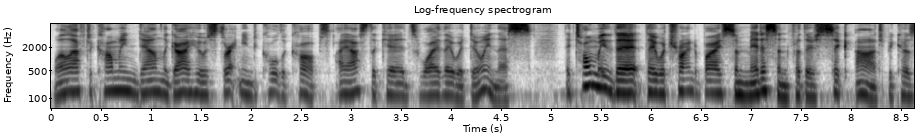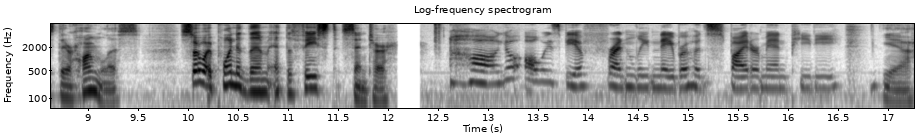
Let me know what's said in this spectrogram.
Well, after calming down the guy who was threatening to call the cops, I asked the kids why they were doing this. They told me that they were trying to buy some medicine for their sick aunt because they're homeless. So I pointed them at the feast center. Oh, you'll always be a friendly neighborhood Spider Man, Petey. Yeah.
